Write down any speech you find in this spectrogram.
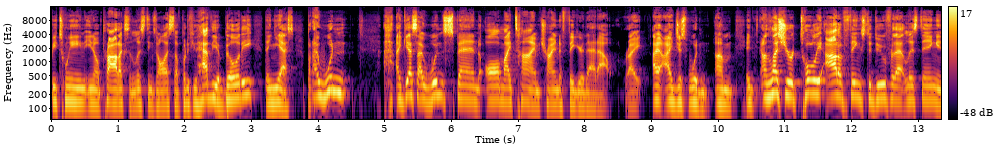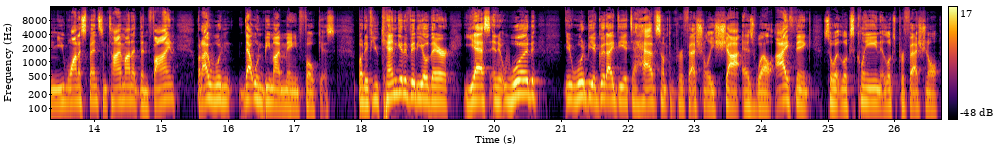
between you know products and listings and all that stuff. But if you have the ability, then yes. But I wouldn't. I guess I wouldn't spend all my time trying to figure that out right? I, I just wouldn't. Um, it, unless you're totally out of things to do for that listing and you want to spend some time on it, then fine. But I wouldn't. That wouldn't be my main focus. But if you can get a video there, yes, and it would. It would be a good idea to have something professionally shot as well. I think so. It looks clean. It looks professional.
